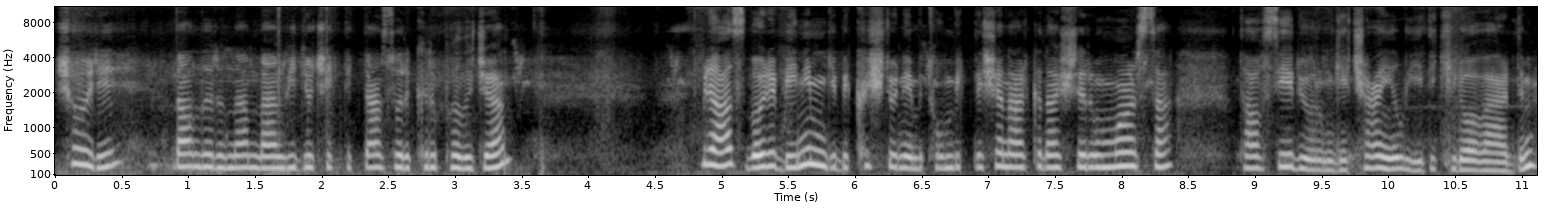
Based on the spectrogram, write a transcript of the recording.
Şöyle dallarından ben video çektikten sonra kırıp alacağım. Biraz böyle benim gibi kış dönemi tombikleşen arkadaşlarım varsa tavsiye ediyorum. Geçen yıl 7 kilo verdim.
